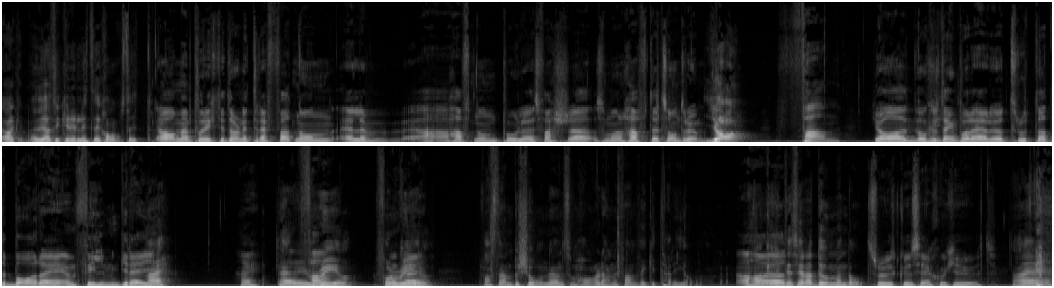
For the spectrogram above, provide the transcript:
okej, men jag tycker det är lite konstigt. Ja men på riktigt, har ni träffat någon eller ha- haft någon polares farsa som har haft ett sånt rum? Ja! Fan. Jag har Mm, också nej. tänkt på det här och jag har trott att det bara är en filmgrej. Nej, Nej. det här är Fan. real. For Okej. real. Fast den personen som har det, han är fan vegetarian. Jaha, han är jag inte så jävla dum ändå. tror du skulle säga sjuk i huvudet. Nej,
